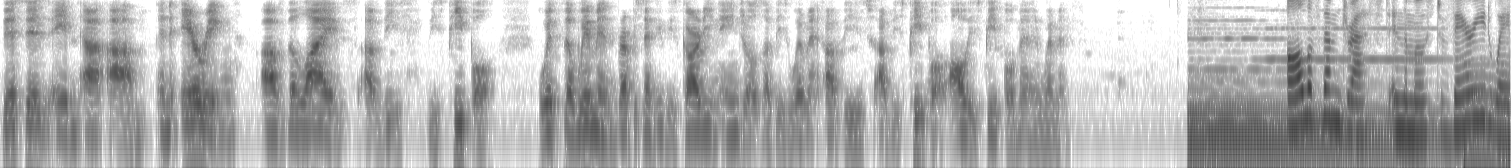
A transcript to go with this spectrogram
this is a, uh, um, an airing of the lives of these, these people with the women representing these guardian angels of these women of these of these people all these people men and women All of them dressed in the most varied way.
